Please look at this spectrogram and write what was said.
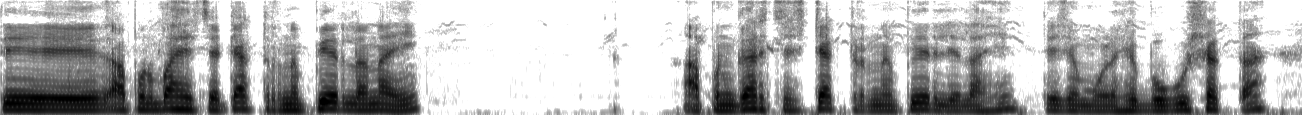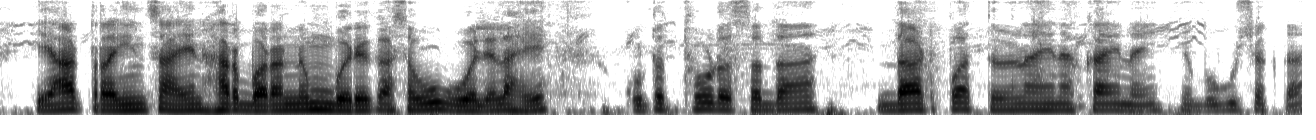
ते आपण बाहेरच्या ट्रॅक्टरनं पेरलं नाही. आपण घरच्याच ट्रॅक्टरनं पेरलेलं आहे. त्याच्यामुळे हे बघू शकता हे अठरा इंच आहे आणि हरभरा नंबर एक असा उगवलेला आहे. कुठं थोडंसं दा दाट पातळ नाही ना काय नाही हे बघू शकता.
